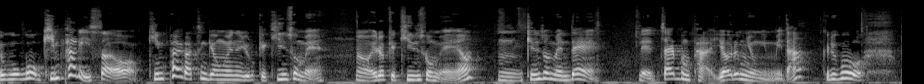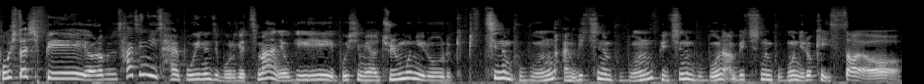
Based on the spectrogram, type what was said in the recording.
요거고 긴 팔이 있어요. 긴팔 같은 경우에는 이렇게 긴 소매 어, 이렇게 긴 소매예요. 음, 긴 소매인데 네, 짧은 팔, 여름용입니다. 그리고 보시다시피 여러분 사진이 잘 보이는지 모르겠지만 여기 보시면 줄무늬로 이렇게 비치는 부분, 안 비치는 부분, 비치는 부분, 안 비치는 부분 이렇게 있어요.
